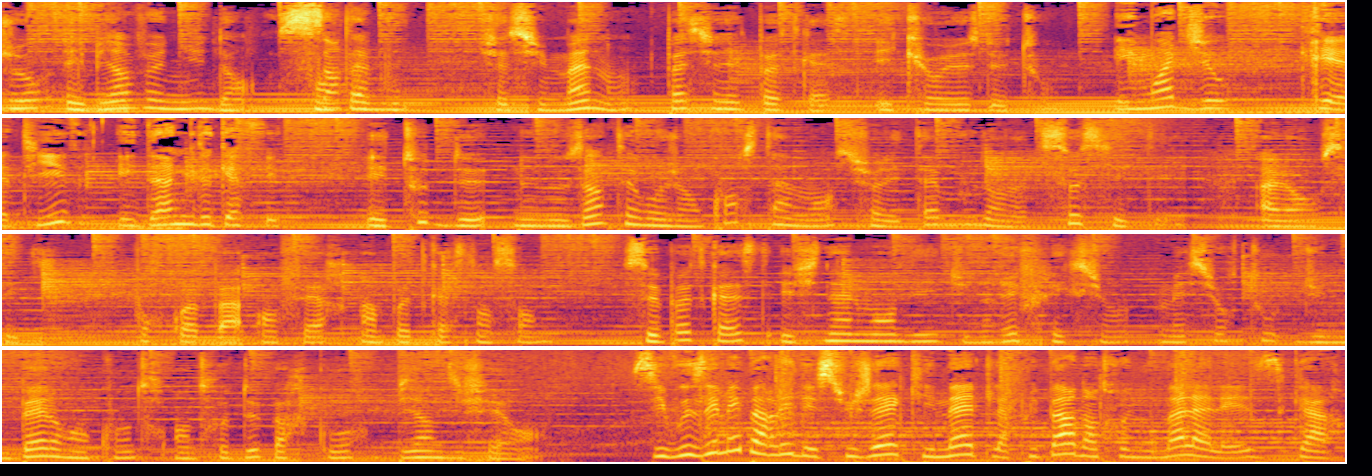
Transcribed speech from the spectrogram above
Bonjour et bienvenue dans Sans tabou. Je suis Manon, passionnée de podcast et curieuse de tout. Et moi Jo, créative et dingue de café. Et toutes deux, nous nous interrogeons constamment sur les tabous dans notre société. Alors on s'est dit, pourquoi pas en faire un podcast ensemble? Ce podcast est finalement dit d'une réflexion, mais surtout d'une belle rencontre entre deux parcours bien différents. Si vous aimez parler des sujets qui mettent la plupart d'entre nous mal à l'aise, car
